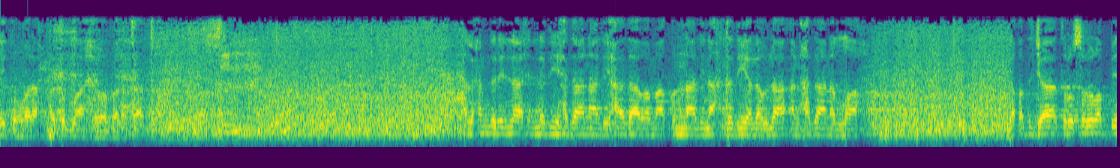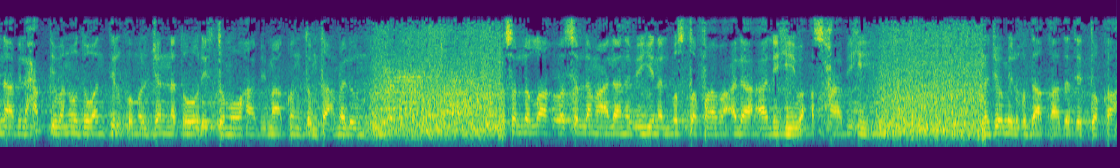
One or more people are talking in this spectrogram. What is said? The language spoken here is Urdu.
عليكم ورحمة الله وبركاته. الحمد لله الذي هدانا لهذا وما كنا لنهتدي لولا أن هدانا الله. لقد جاءت رسل ربنا بالحق ونودوا أن تلكم الجنة ورثتموها بما كنتم تعملون. وصلى الله وسلم على نبينا المصطفى وعلى آله وأصحابه نجوم الهدى قادة التقى.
